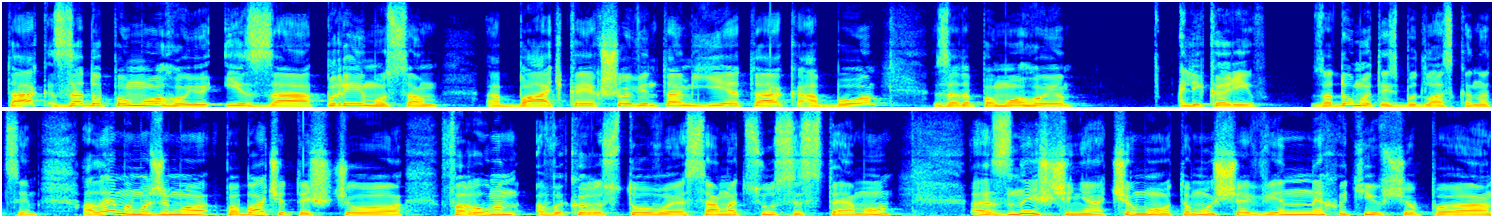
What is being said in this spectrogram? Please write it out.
так, за допомогою і за примусом е, батька, якщо він там є, так, або за допомогою лікарів. Задумайтесь, будь ласка, над цим. Але ми можемо побачити, що фараон використовує саме цю систему знищення. Чому? Тому що він не хотів, щоб е,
